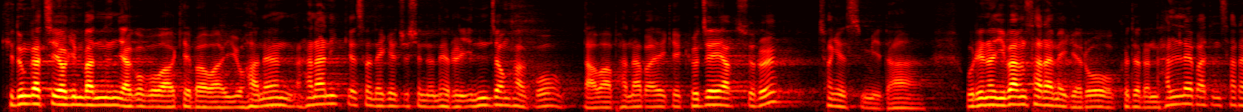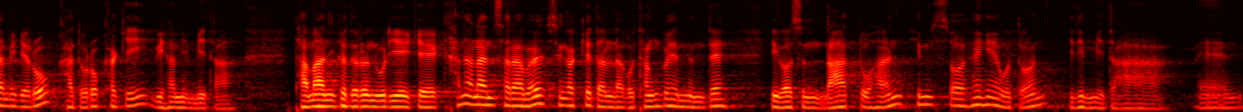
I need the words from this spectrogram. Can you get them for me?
기둥같이 여김받는 야고보와 게바와 요한은 하나님께서 내게 주신 은혜를 인정하고 나와 바나바에게 교제 약수를 청했습니다. 우리는 이방 사람에게로 그들은 할례 받은 사람에게로 가도록 하기 위함입니다. 다만 그들은 우리에게 가난한 사람을 생각해 달라고 당부했는데 이것은 나 또한 힘써 행해오던 일입니다. 아멘.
